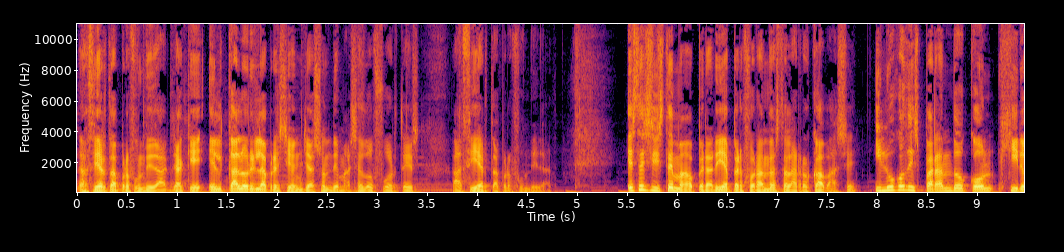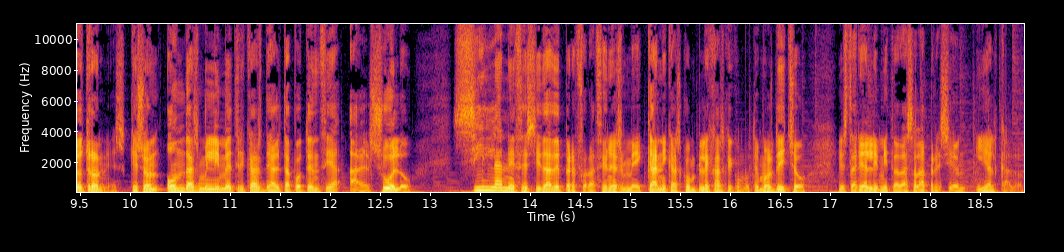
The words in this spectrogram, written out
a cierta profundidad, ya que el calor y la presión ya son demasiado fuertes a cierta profundidad. Este sistema operaría perforando hasta la roca base y luego disparando con girotrones, que son ondas milimétricas de alta potencia, al suelo sin la necesidad de perforaciones mecánicas complejas que, como te hemos dicho, estarían limitadas a la presión y al calor.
